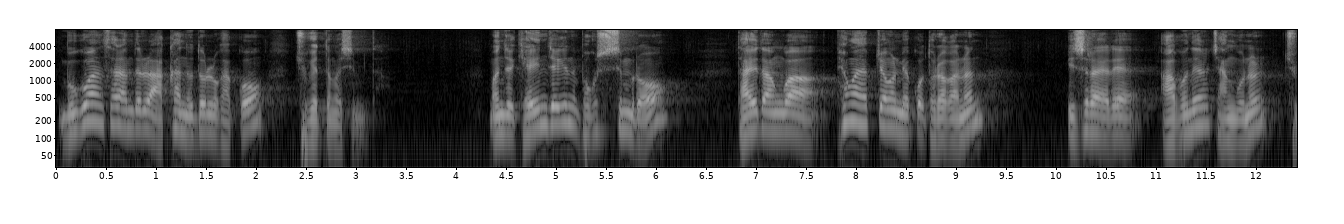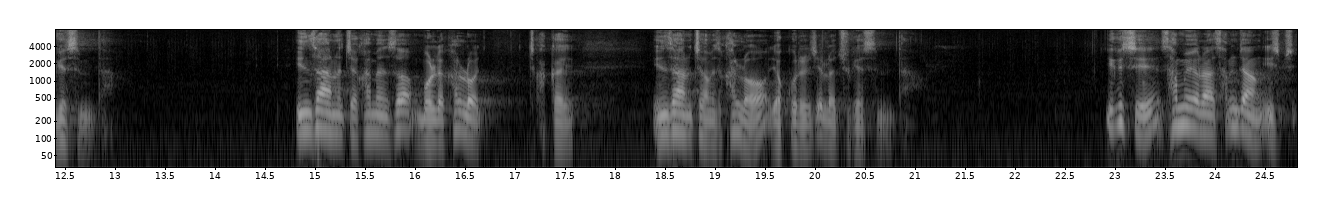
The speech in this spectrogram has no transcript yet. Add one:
무고한 사람들을 악한 의도를 갖고 죽였던 것입니다. 먼저 개인적인 복수심으로 다윗 왕과 평화 협정을 맺고 돌아가는 이스라엘의 아브넬 장군을 죽였습니다. 인사하는 척하면서 몰래 칼로 가까이 인사하는 척하면서 칼로 옆구리를 찔러 죽였습니다. 이것이 사무엘하 3장 20,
